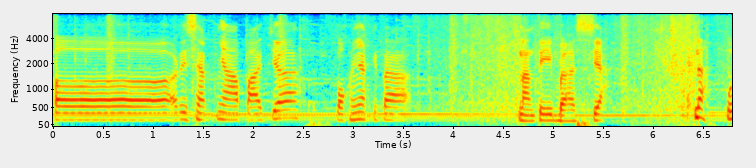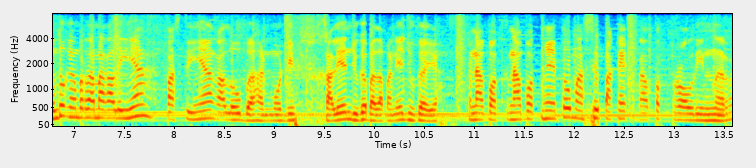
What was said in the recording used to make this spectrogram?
uh, risetnya apa aja. Pokoknya kita nanti bahas ya. Nah, untuk yang pertama kalinya, pastinya kalau bahan modif kalian juga balapannya juga ya. Knalpot, knalpotnya itu masih pakai knalpot proliner.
